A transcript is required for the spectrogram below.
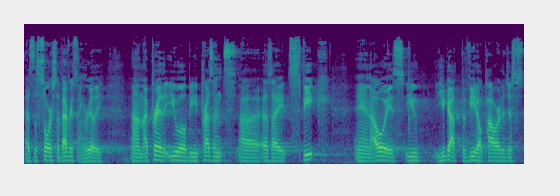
as the source of everything, really. Um, I pray that you will be present uh, as I speak, and always you you got the veto power to just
